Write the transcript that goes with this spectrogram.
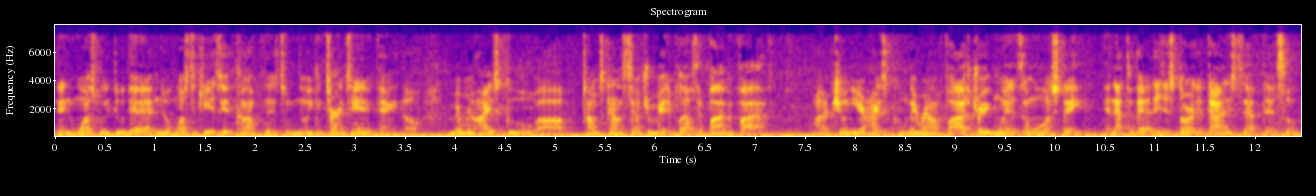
and once we do that, you know, once the kids get confidence, you know, you can turn to anything. Though. Remember in high school, uh, Thomas County Central made the playoffs at five and five my junior in high school. They ran five straight wins in one state, and after that, they just started a dynasty after that. So,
